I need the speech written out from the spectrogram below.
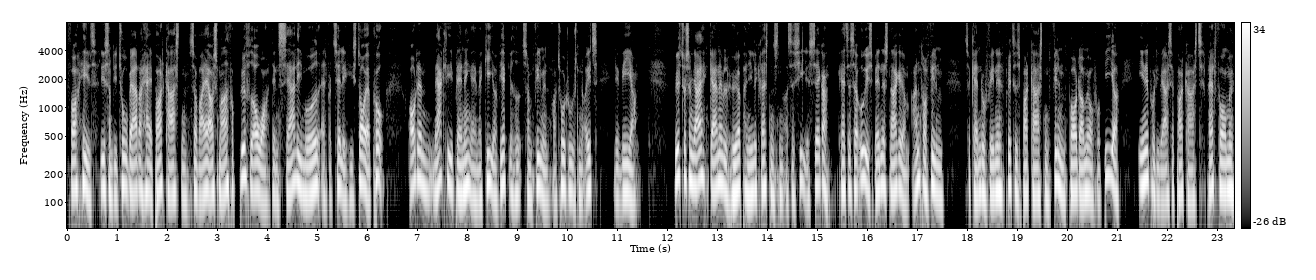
for helt ligesom de to værter her i podcasten, så var jeg også meget forbløffet over den særlige måde at fortælle historier på, og den mærkelige blanding af magi og virkelighed, som filmen fra 2001 leverer. Hvis du som jeg gerne vil høre Pernille Christensen og Cecilie Sækker kaste sig ud i spændende snakke om andre film, så kan du finde fritidspodcasten Film, Fordomme og Forbier inde på diverse podcast-platforme,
